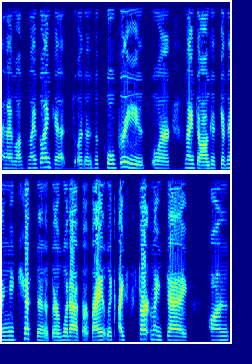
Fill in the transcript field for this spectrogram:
and I love my blankets or there's a cool breeze or my dog is giving me kisses or whatever, right? Like I start my day on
